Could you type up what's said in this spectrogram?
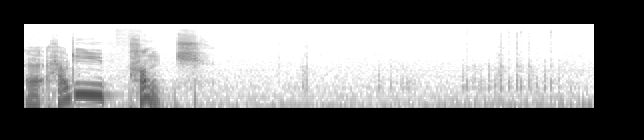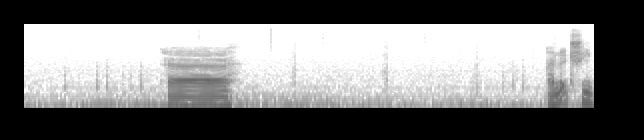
Uh, how do you punch? Uh... I literally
